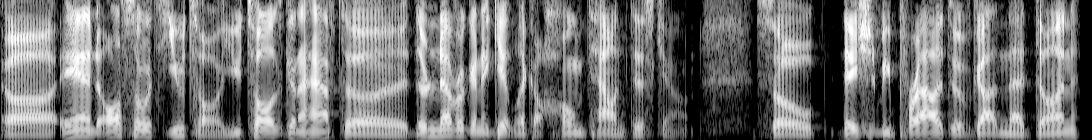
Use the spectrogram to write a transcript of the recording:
Uh, and also, it's Utah. Utah is going to have to. They're never going to get like a hometown discount. So they should be proud to have gotten that done.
